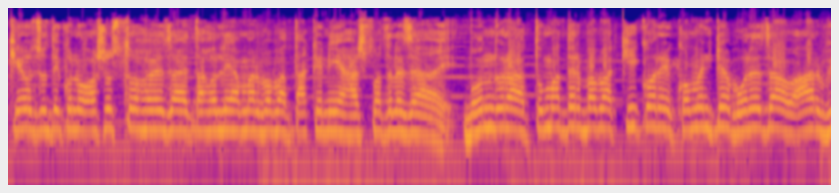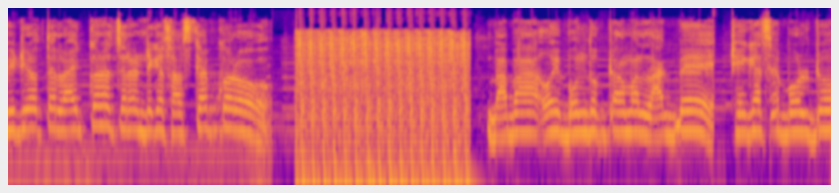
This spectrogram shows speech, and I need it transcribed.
কেউ যদি কোনো অসুস্থ হয়ে যায়, তাহলে আমার বাবা তাকে নিয়ে হাসপাতালে যায়। বন্ধুরা, তোমাদের বাবা কি করে কমেন্টে বলে যাও, আর ভিডিওতে লাইক করে চ্যানেলটিকে সাবস্ক্রাইব করো। বাবা, ওই বন্দুকটা আমার লাগবে। ঠিক আছে, বল্টু।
